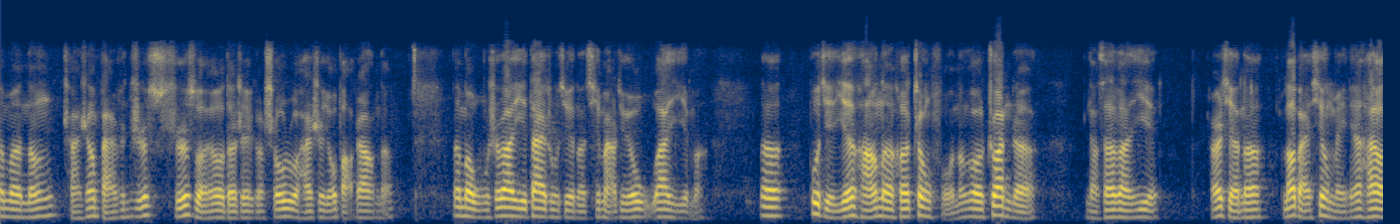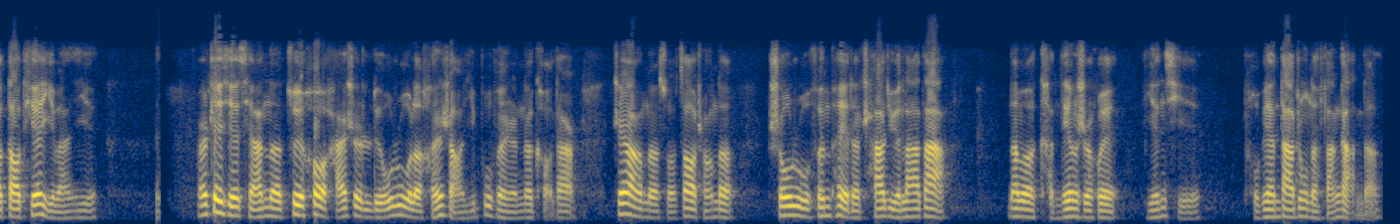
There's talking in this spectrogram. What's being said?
那么能产生百分之十左右的这个收入还是有保障的。那么五十万亿贷出去呢，起码就有五万亿嘛。那不仅银行呢和政府能够赚着两三万亿，而且呢老百姓每年还要倒贴一万亿。而这些钱呢，最后还是流入了很少一部分人的口袋。这样呢所造成的收入分配的差距拉大，那么肯定是会引起普遍大众的反感的。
